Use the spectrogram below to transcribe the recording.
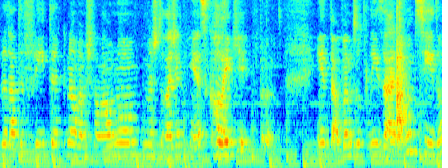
batata frita, que não vamos falar o nome, mas toda a gente conhece qual é que é. Pronto. Então, vamos utilizar um tecido,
